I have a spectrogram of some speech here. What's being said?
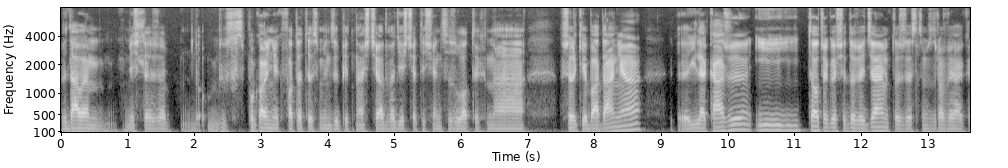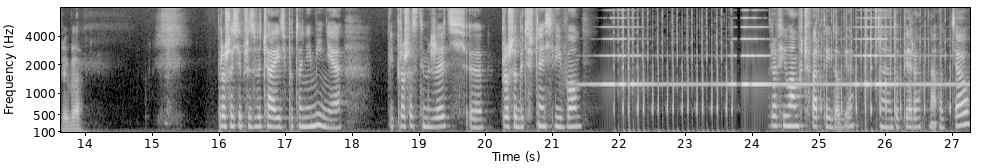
wydałem, myślę, że spokojnie kwotę to jest między 15 a 20 tysięcy złotych na wszelkie badania y, i lekarzy. I to, czego się dowiedziałem, to, że jestem zdrowy jak ryba. Proszę się przyzwyczaić, bo to nie minie. I proszę z tym żyć. y, Proszę być szczęśliwą. Trafiłam w czwartej dobie e, dopiero na oddział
